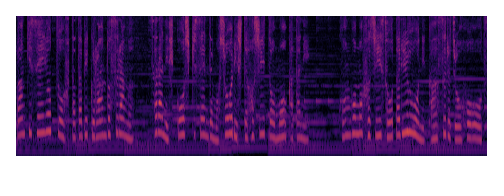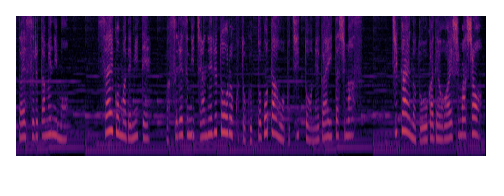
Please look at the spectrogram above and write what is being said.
般棋戦4つを再びグランドスラム、さらに非公式戦でも勝利してほしいと思う方に、今後も藤井聡太竜王に関する情報をお伝えするためにも、最後まで見て忘れずにチャンネル登録とグッドボタンをポチッとお願いいたします。次回の動画でお会いしましょう。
